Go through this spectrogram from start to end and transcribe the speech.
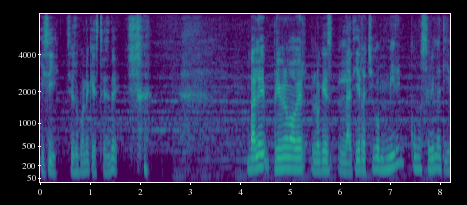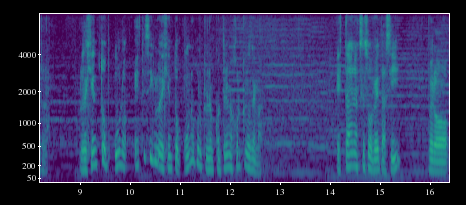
Y sí, se supone que es 3D. vale, primero vamos a ver lo que es la Tierra, chicos. Miren cómo se ve la Tierra. Lo dejé en top 1. Este sí lo dejé en top 1 porque lo encontré mejor que los demás. Está en acceso beta, sí. Pero,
